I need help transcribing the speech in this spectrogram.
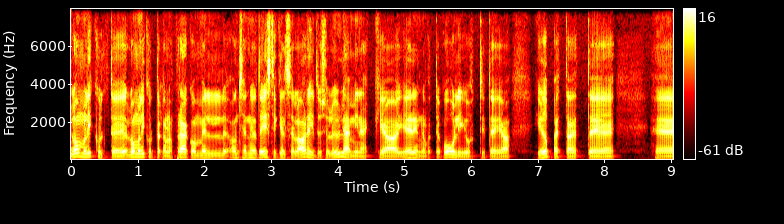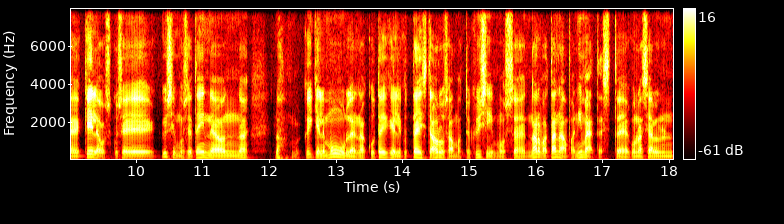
loomulikult, loomulikult, aga noh, praegu on meil, on see nii-öelda eestikeelsele haridusele üleminek ja, ja erinevate koolijuhtide ja ja õpetajate eh, keeleoskuse küsimus ja teine on noh, kõigile muule nagu tegelikult täiesti arusaamatu küsimus Narva tänavanimedest, kuna seal on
